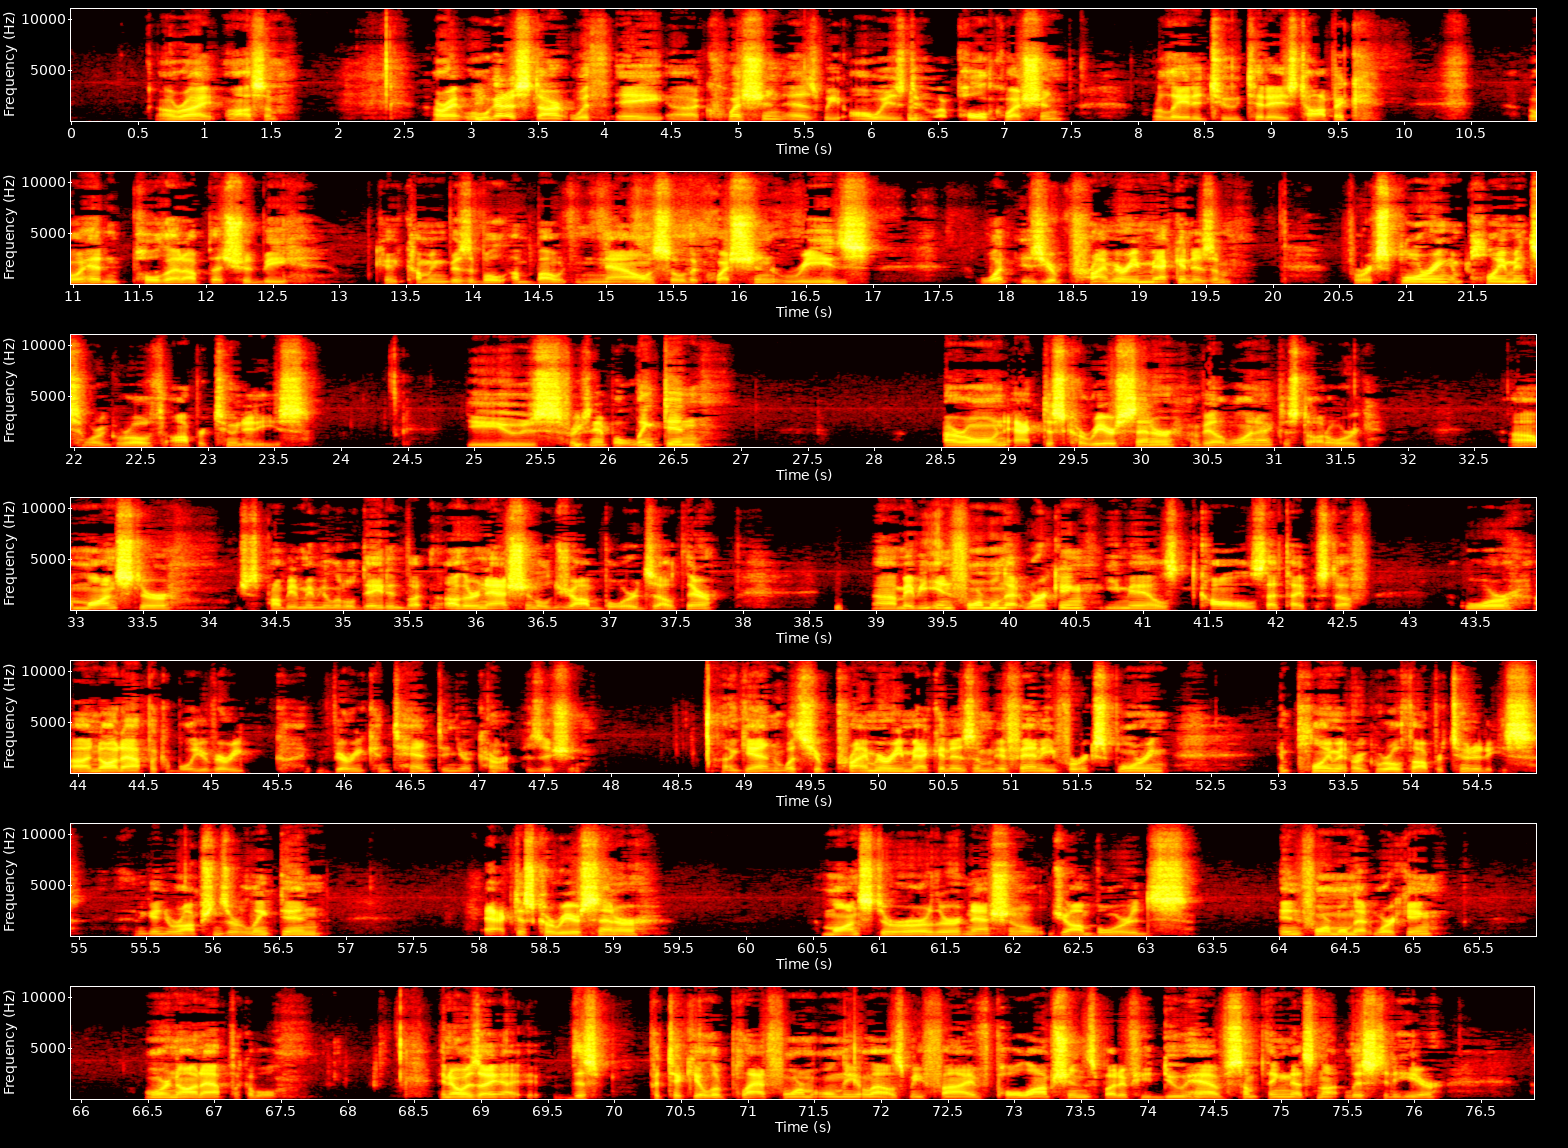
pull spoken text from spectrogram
All right, awesome. All right, well, we're going to start with a uh, question, as we always do, a poll question related to today's topic. Go ahead and pull that up. That should be coming visible about now. So the question reads, what is your primary mechanism for exploring employment or growth opportunities? You use, for example, LinkedIn, our own ACDIS Career Center, available on acdis.org, uh, Monster, which is probably maybe a little dated, but other national job boards out there. Uh, maybe informal networking, emails, calls, that type of stuff, or uh, not applicable. You're very, very content in your current position. Again, what's your primary mechanism, if any, for exploring employment or growth opportunities. And again, your options are LinkedIn, ACDIS Career Center, Monster or other national job boards, informal networking, or not applicable. You know, as I, I this particular platform only allows me five poll options, but if you do have something that's not listed here,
